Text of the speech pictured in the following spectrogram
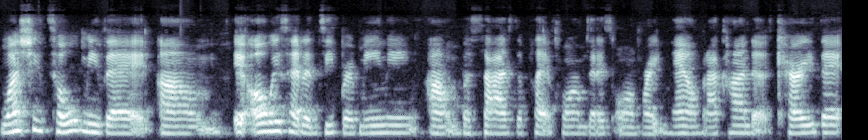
once she told me that, um, it always had a deeper meaning um, besides the platform that it's on right now. But I kind of carried that.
